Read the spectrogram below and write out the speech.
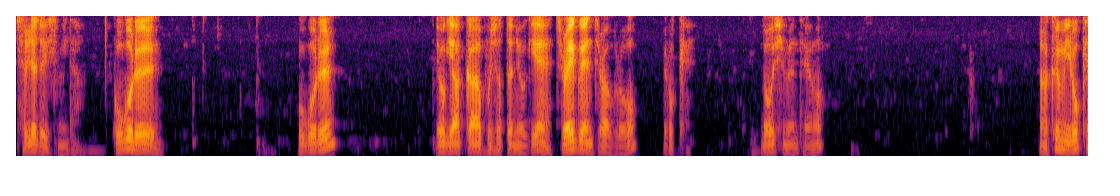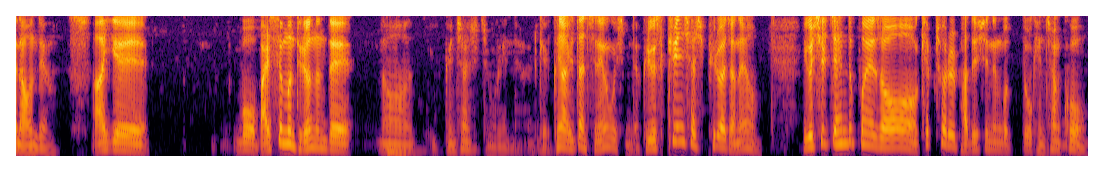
잘려져 있습니다. 그거를 그거를 여기 아까 보셨던 여기에 드래그 앤 드랍으로 이렇게 넣으시면 돼요. 아, 그럼 이렇게 나온대요. 아, 이게 뭐 말씀은 드렸는데 어, 괜찮으실지 모르겠네요. 이렇게 그냥 일단 진행하고 있습니다. 그리고 스크린샷이 필요하잖아요. 이거 실제 핸드폰에서 캡처를 받으시는 것도 괜찮고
